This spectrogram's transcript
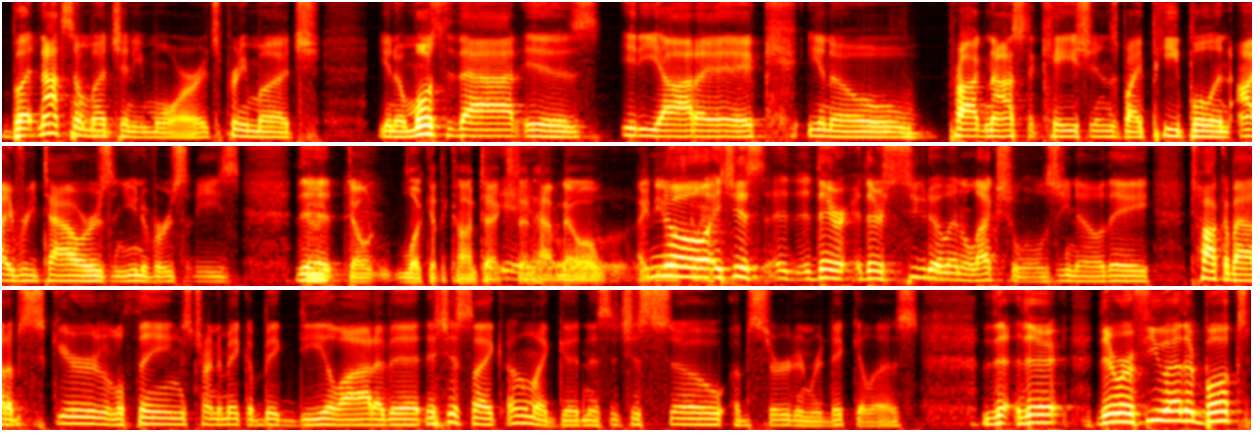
but not so much anymore. It's pretty much, you know, most of that is idiotic, you know, prognostications by people in ivory towers and universities that Don't look at the context and have no idea. no, it's just uh, they're they're pseudo intellectuals. You know, they talk about obscure little things, trying to make a big deal out of it. And it's just like, oh my goodness, it's just so absurd and ridiculous. The, there there were a few other books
